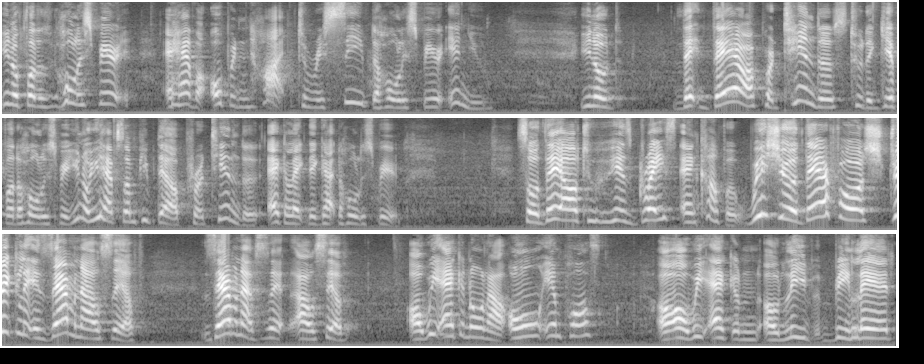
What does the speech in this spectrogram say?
you know, for the Holy Spirit and have an open heart to receive the Holy Spirit in you. You know, they, they are pretenders to the gift of the Holy Spirit. You know, you have some people that are pretender, acting like they got the Holy Spirit. So they are to his grace and comfort. We should therefore strictly examine ourselves. Examine ourselves. Are we acting on our own impulse? Or are we acting or leave, being led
